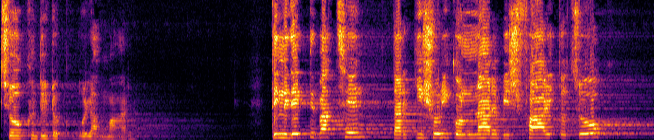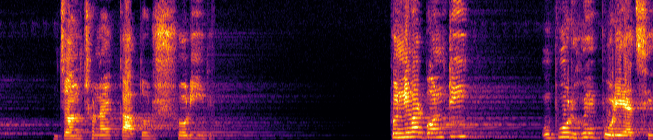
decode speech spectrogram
চোখ দুটো খোলা মার। তিনি দেখতে পাচ্ছেন তার কিশোরী কন্যার বিস্ফারিত চোখ, যন্ত্রণায় কাতর শরীর। পূর্ণিমার বোনটি উপুর হয়ে পড়ে আছে,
